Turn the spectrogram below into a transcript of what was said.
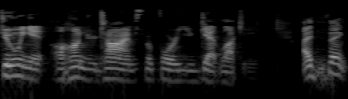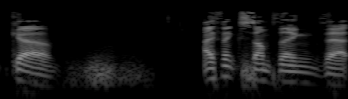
doing it a hundred times before you get lucky. I think, uh, I think something that,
